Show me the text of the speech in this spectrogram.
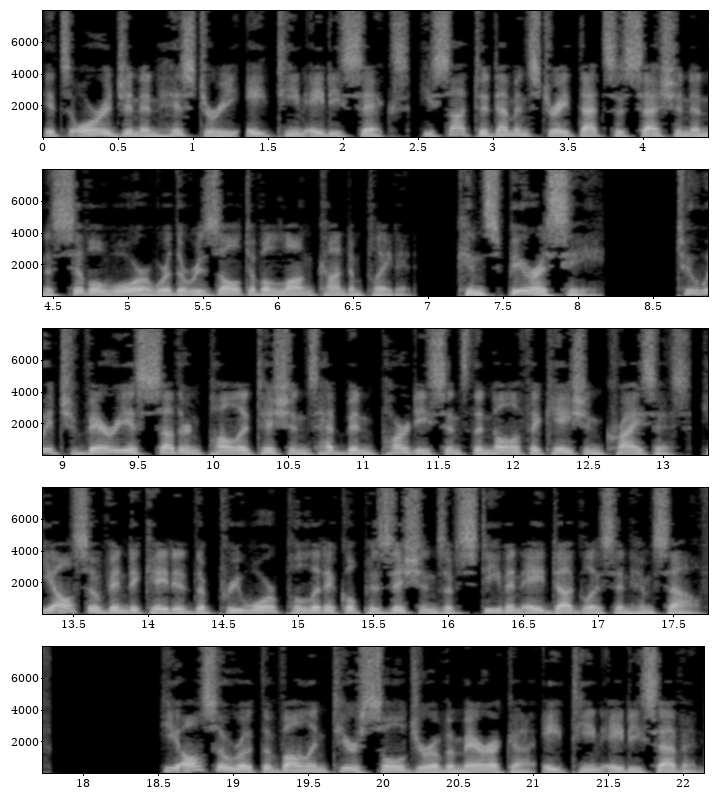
Its Origin and History 1886, he sought to demonstrate that secession and the Civil War were the result of a long contemplated «conspiracy» to which various Southern politicians had been party since the nullification crisis. He also vindicated the pre-war political positions of Stephen A. Douglas and himself. He also wrote The Volunteer Soldier of America 1887.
